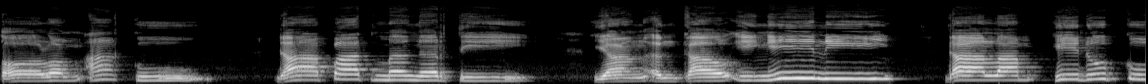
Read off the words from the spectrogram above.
tolong aku dapat mengerti yang engkau ingini dalam hidupku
